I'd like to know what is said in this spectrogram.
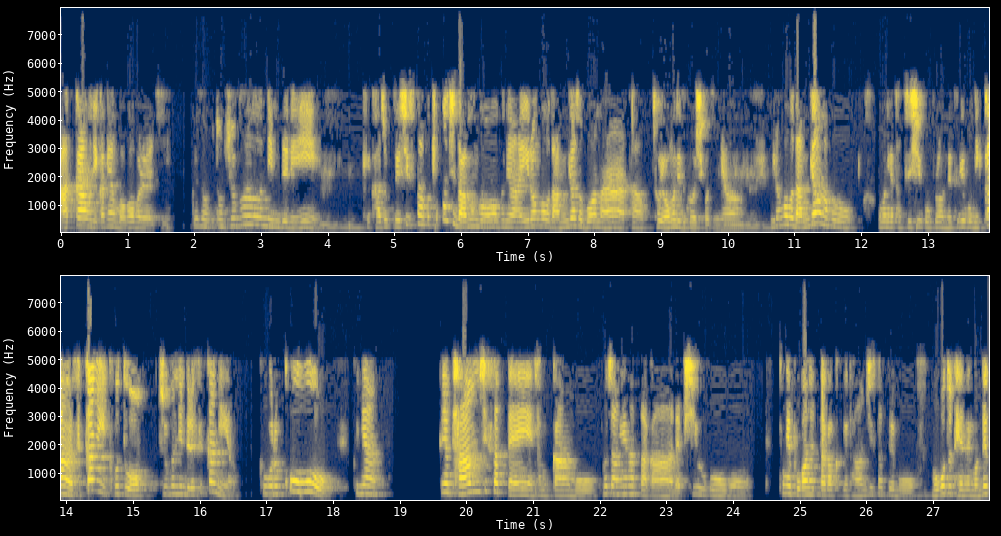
아까우니까 그냥 먹어버려야지. 그래서 보통 주부님들이 음, 이렇게 가족들 식사하고 조금씩 남은 거 그냥 아, 이런 거 남겨서 뭐 하나 다 저희 어머니도 그러시거든요. 음, 이런 거 뭐 남겨 하고 어머니가 다 드시고 그러는데 그게 보니까 습관이 그것도 어- 주부님들의 습관이에요. 그거를 꼭 그냥 그냥 다음 식사 때 잠깐 뭐 포장해놨다가 랩 씌우고 뭐 통에 보관했다가 그게 다음 식사 때 뭐 먹어도 되는 건데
